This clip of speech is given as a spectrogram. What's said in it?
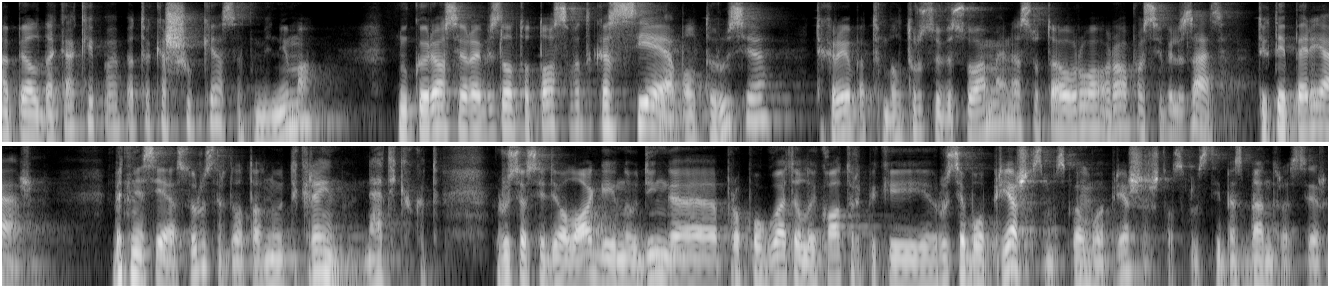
apie LDK kaip apie tokią šūkės atminimą, nu, kurios yra vis dėlto tos, vat, kas sieja Baltarusiją, tikrai vat, Baltrusų visuomenė su ta Europos civilizacija. Tik tai per ją, žinai bet nesieja su Rusija ir dėl to, nu, tikrai nu, netikiu, kad Rusijos ideologijai naudinga propaguoti laikotarpį, kai Rusija buvo priešas, Maskva buvo priešas tos valstybės bendras ir,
